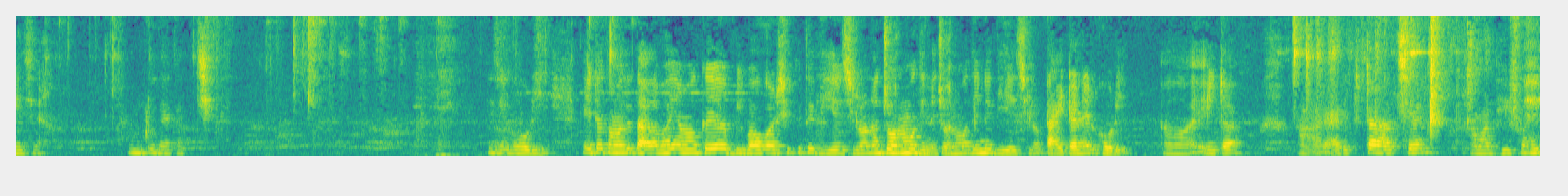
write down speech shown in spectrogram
এই যে, উল্টো দেখাচ্ছি। এই যে ঘড়ি। এটা তোমাদের দাদাভাই আমাকে বিবাহবার্ষিকীতে দিয়েছিল না, জন্মদিনে জন্মদিনে দিয়েছিল, টাইটানের ঘড়ি। এইটা। আর আরেকটা আছে, আমার ভীষণই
